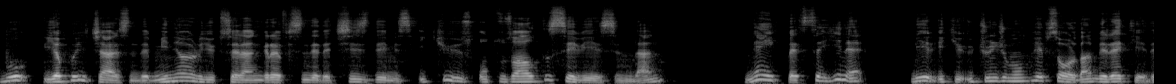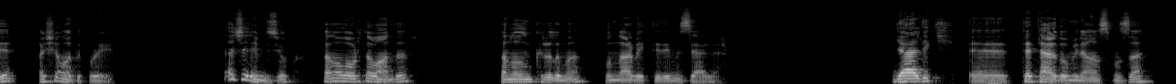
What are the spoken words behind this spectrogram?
Bu yapı içerisinde minör yükselen grafisinde de çizdiğimiz 236 seviyesinden ne hikmetse yine 1, 2, 3. mum hepsi oradan bir red yedi. Aşamadık burayı. Acelemiz yok. Kanal orta bandı. Kanalın kırılımı. Bunlar beklediğimiz yerler. Geldik e, Tether dominansımıza.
